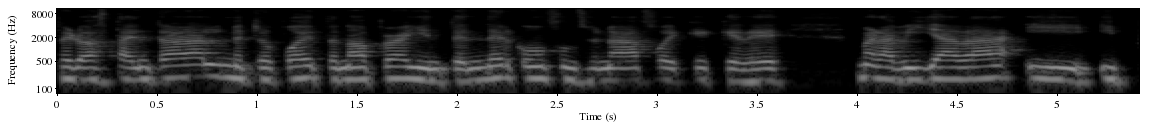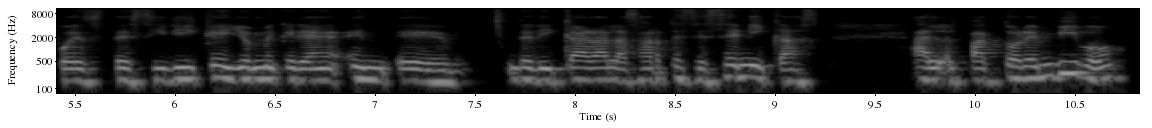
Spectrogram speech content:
pero hasta entrar al Metropolitan Opera y entender cómo funcionaba fue que quedé maravillada y, pues decidí que yo me quería eh, dedicar a las artes escénicas, al factor en vivo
